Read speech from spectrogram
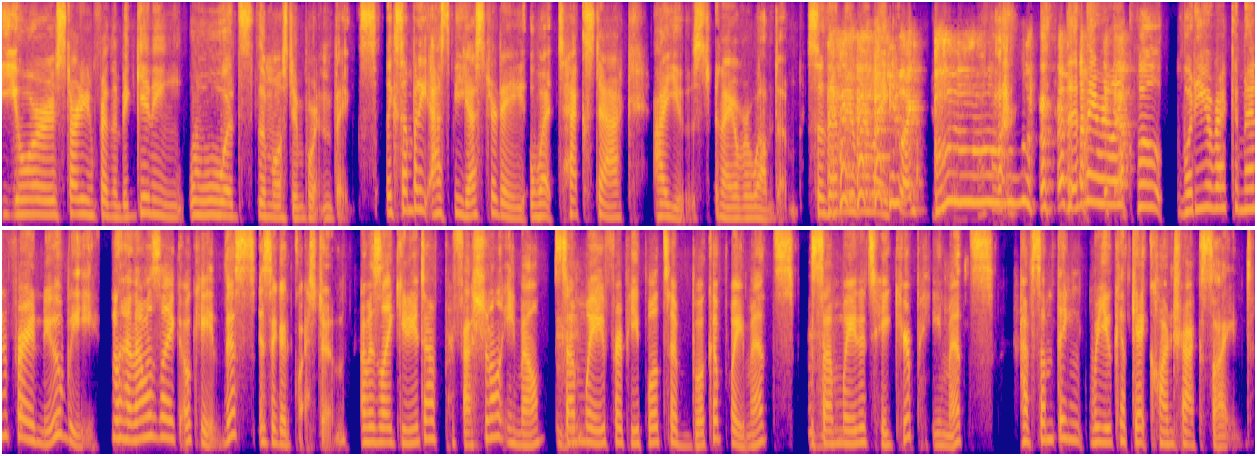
you're starting from the beginning. What's the most important things? Like somebody asked me yesterday what tech stack I used, and I overwhelmed them. So then they were like, like, boo. then they were like, well, what do you recommend for a newbie? And I was like, okay, this is a good question. I was like, you need to have professional email, mm-hmm. some way for people to book appointments, mm-hmm. some way to take your payments, have something where you can get contracts signed.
